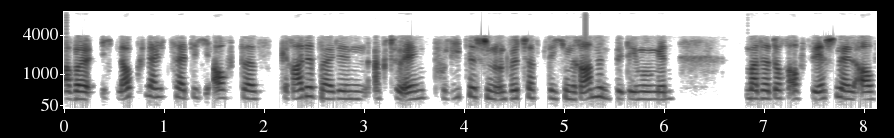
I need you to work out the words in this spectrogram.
Aber ich glaube gleichzeitig auch, dass gerade bei den aktuellen politischen und wirtschaftlichen Rahmenbedingungen man da doch auch sehr schnell auf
